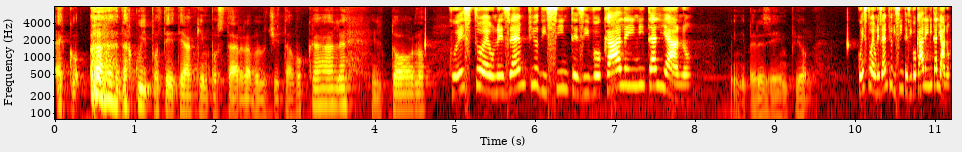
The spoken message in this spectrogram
Ecco, da qui potete anche impostare la velocità vocale, il tono. Questo è un esempio di sintesi vocale in italiano. Quindi per esempio... Questo è un esempio di sintesi vocale in italiano.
